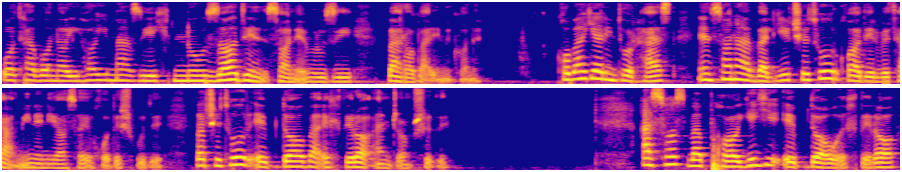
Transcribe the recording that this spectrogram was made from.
با توانایی های مغز یک نوزاد انسان امروزی برابری می‌کنه. خب اگر اینطور هست انسان اولیه چطور قادر به تأمین نیازهای خودش بوده و چطور ابداع و اختراع انجام شده؟ اساس و پایه ابداع و اختراع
